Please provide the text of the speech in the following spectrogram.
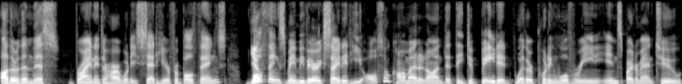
other than this Brian Intihar what he said here for both things. Both Yep. things made me very excited. He also commented on that they debated whether putting Wolverine in Spider-Man 2.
